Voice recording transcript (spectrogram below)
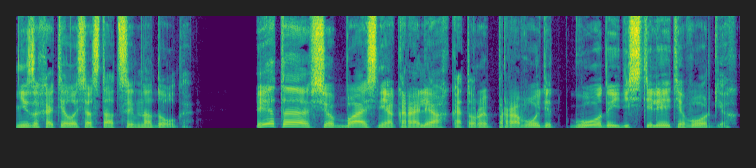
не захотелось остаться им надолго. Это все басни о королях, которые проводят годы и десятилетия в оргиях.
